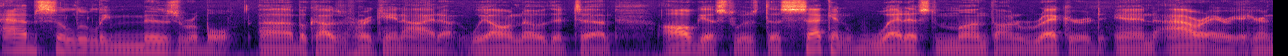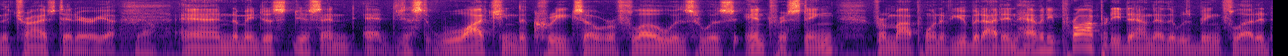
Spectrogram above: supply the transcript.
absolutely miserable uh, because of Hurricane Ida. We all know that uh, August was the second wettest month on record in our area here in the tri-state area, Yeah. and I mean just just and, and just watching the creeks overflow was was interesting from my point of view. But I didn't have any property down there that was being flooded.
